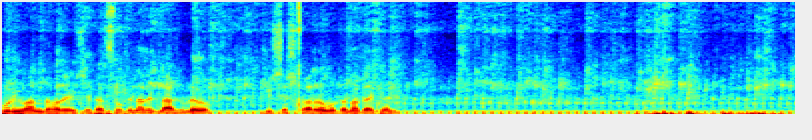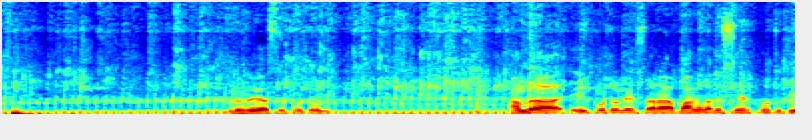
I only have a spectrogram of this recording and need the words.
পরিমাণ ধরে সেটা চোখে না দেখলে আসলেও বিশ্বাস করার মতো না দেখেন। ধরে আছে পটল। আমরা এই পটলের চারা বাংলাদেশের প্রতিটি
